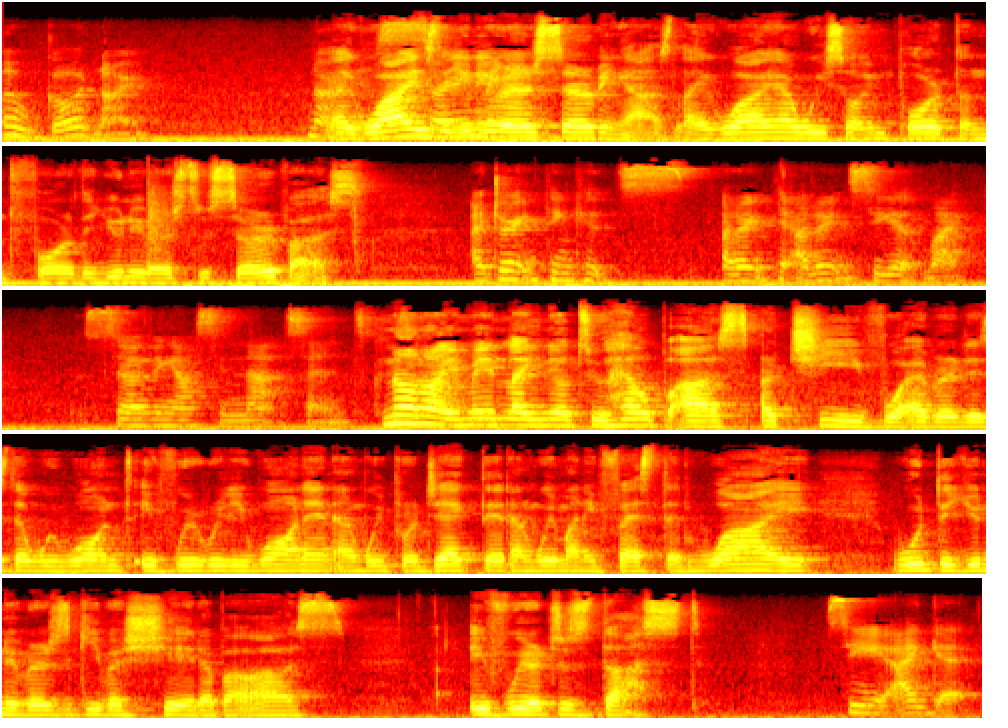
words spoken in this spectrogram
oh God, no. No. like, why is so the universe many- serving us? Like, why are we so important for the universe to serve us? I don't think it's. I don't think. I don't see it like serving us in that sense No, no, I mean like you know to help us achieve whatever it is that we want if we really want it and we project it and we manifest it. Why would the universe give a shit about us if we're just dust? See, I get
